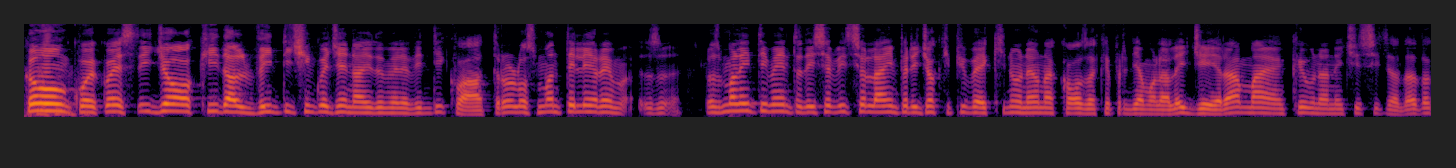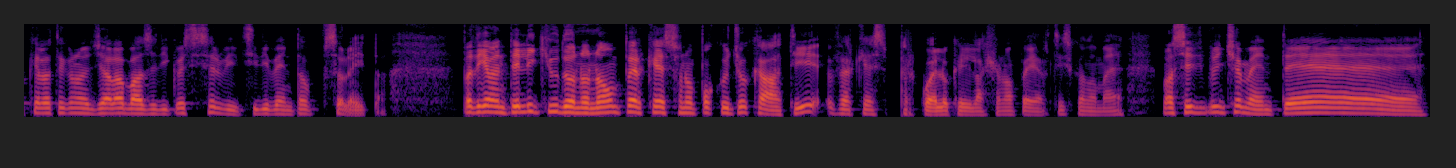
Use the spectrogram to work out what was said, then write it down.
Comunque, questi giochi dal 25 gennaio 2024, lo, lo smaltimento dei servizi online per i giochi più vecchi non è una cosa che prendiamo alla leggera, ma è anche una necessità, dato che la tecnologia alla base di questi servizi diventa obsoleta. Praticamente li chiudono non perché sono poco giocati, perché per quello che li lasciano aperti, secondo me, ma semplicemente...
